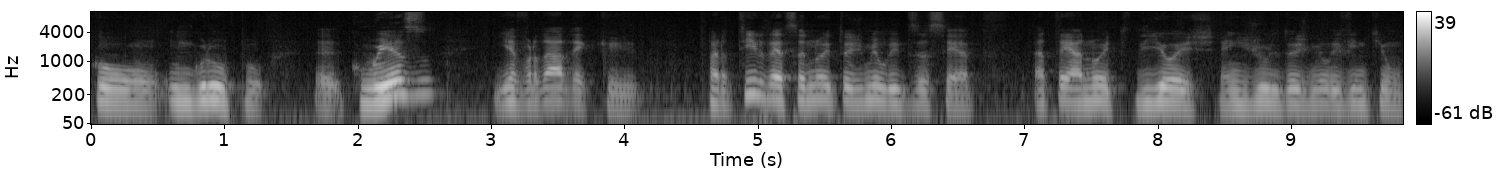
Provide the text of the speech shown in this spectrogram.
com um grupo coeso, e a verdade é que, a partir dessa noite de 2017 até à noite de hoje, em julho de 2021,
